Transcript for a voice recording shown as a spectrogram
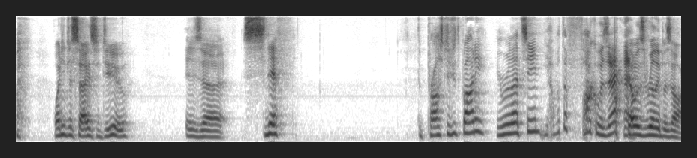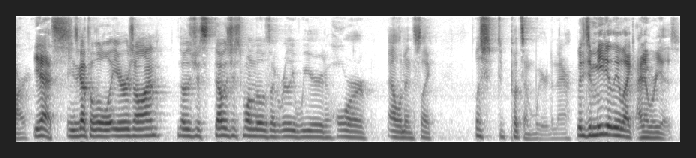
what he decides to do is uh, sniff the, prostitute's body. You remember that scene? Yeah, what the fuck was that? That was really bizarre. yes. He's got the little ears on. That was just that was just one of those like really weird horror elements. Like, let's just put some weird in there. But he's immediately like, I know where he is.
